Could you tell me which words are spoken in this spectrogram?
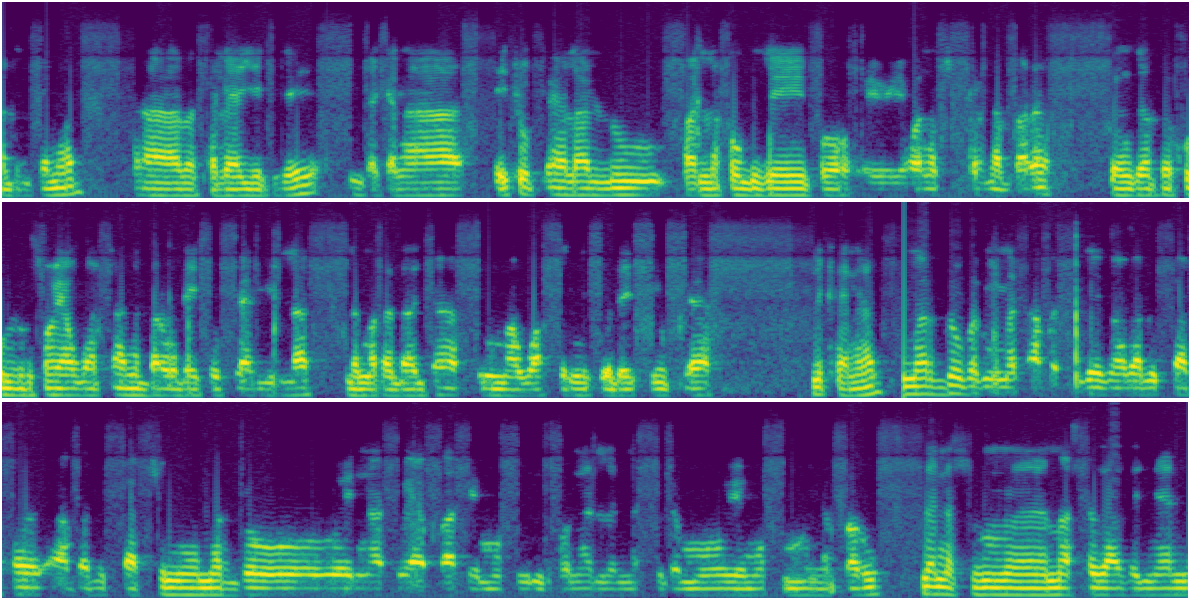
አድርገናል። በተለያየ ጊዜ እንደገና ኢትዮጵያ ላሉ ባለፈው ጊዜ የሆነ ችግር ነበረ። ገንዘብ ሁሉም ሰው ያዋጣ ነበር ወደ ኢትዮጵያ የሚላክ ለመረዳጃ አዋስንች ወደ ኢትዮጵያ ልከናል። መርዶ በሚመጣበት ጊዜ በአባሎቻችን መርዶ እናት ወይ አባት የሞቱ እንደሆነ ለነሱ ደግሞ የሞቱም ነበሩ። ለእነሱም ማስተዛዘኛና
